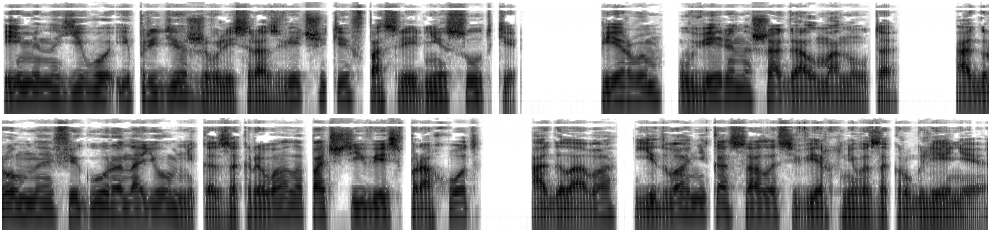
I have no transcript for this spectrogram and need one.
Именно его и придерживались разведчики в последние сутки. Первым уверенно шагал Манута. Огромная фигура наемника закрывала почти весь проход, а голова едва не касалась верхнего закругления.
